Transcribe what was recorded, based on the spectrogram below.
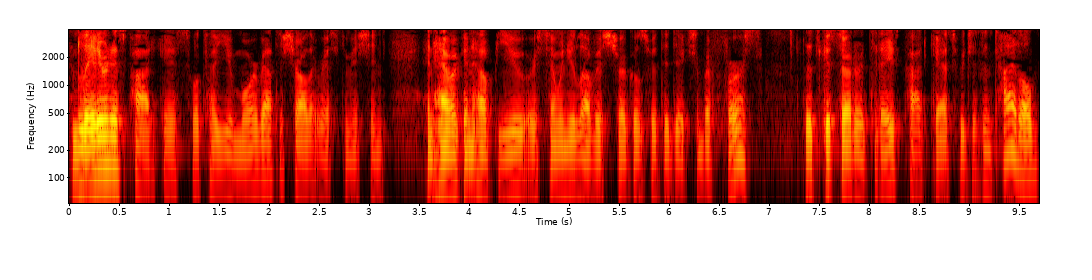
And later in this podcast, we'll tell you more about the Charlotte Rescue Mission and how it can help you or someone you love who struggles with addiction. But first, let's get started with today's podcast, which is entitled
